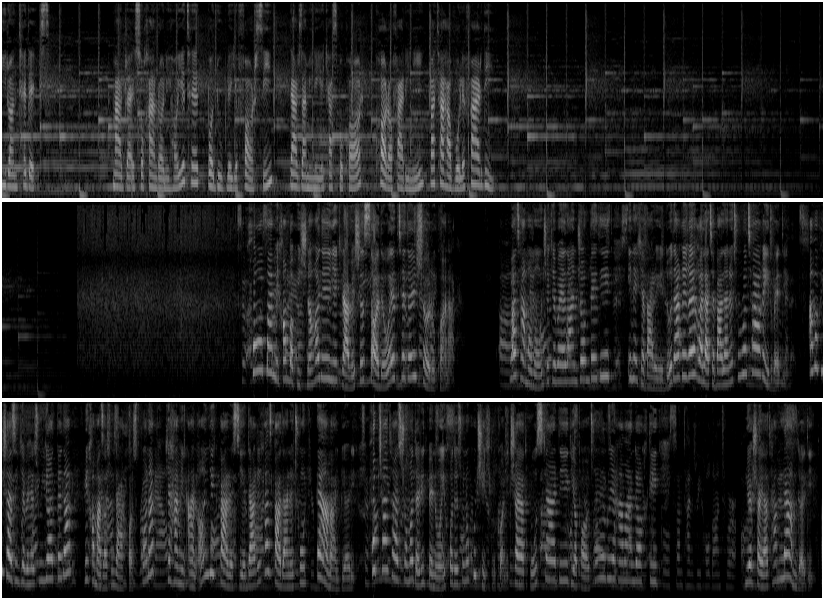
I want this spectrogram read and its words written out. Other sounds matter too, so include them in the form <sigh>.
ایران تدکس مرجع سخنرانی های تد با دوبله فارسی در زمینه کسب و کار، کارآفرینی و تحول فردی خب من می‌خوام با پیشنهاد یک روش ساده و ابتدایی شروع کنم. و تمام اونچه که باید انجام بدید اینه که برای دو دقیقه حالت بدنتون رو تغییر بدید. اما پیش از اینکه بهتون یاد بدم می‌خوام ازتون درخواست کنم که همین الان یک بررسی دقیق از بدنتون به عمل بیارید. خب چند تا از شما دارید به نوعی خودتون رو کوچیک می‌کنید. شاید قوز کردید یا پاهاتون رو روی هم انداختید یا شاید هم لم دادید.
